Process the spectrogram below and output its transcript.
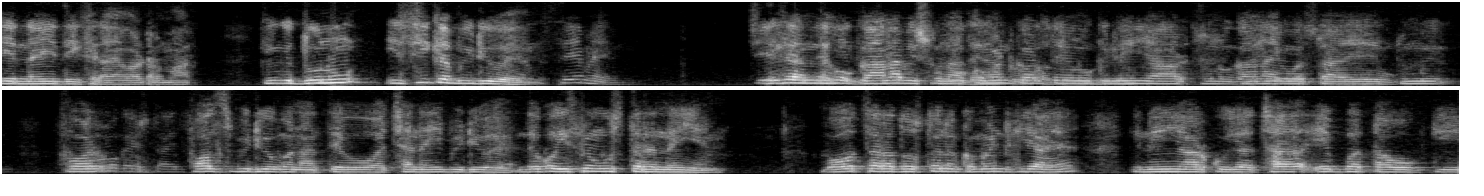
ये नहीं दिख रहा है वाटर मार्क क्योंकि दोनों इसी का वीडियो है। सेम है। है हम देखो गाना भी सुना दे कमेंट करते हो कि नहीं यार सुनो गाना ही होता है। तुम फॉल्स वीडियो बनाते हो अच्छा नहीं वीडियो है। देखो इसमें उस तरह नहीं है। बहुत सारा दोस्तों ने कमेंट किया है कि नहीं यार कोई अच्छा ऐप बताओ कि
